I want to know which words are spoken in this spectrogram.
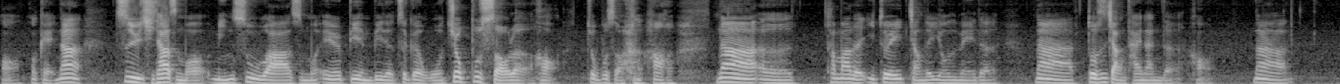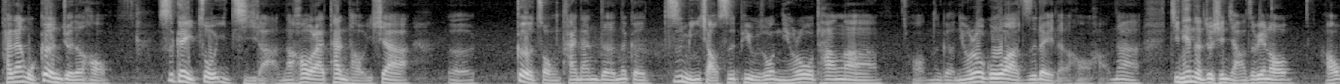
哦，OK，那至于其他什么民宿啊、什么 Airbnb 的这个我就不熟了，哈、就不熟了。好，那呃他妈的一堆讲的有的没的，那都是讲台南的。好、那台南我个人觉得哈、是可以做一集啦，然后来探讨一下呃各种台南的那个知名小吃，譬如说牛肉汤啊。哦，那个牛肉锅啊之类的，哈，好，那今天呢就先讲到这边喽。好，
